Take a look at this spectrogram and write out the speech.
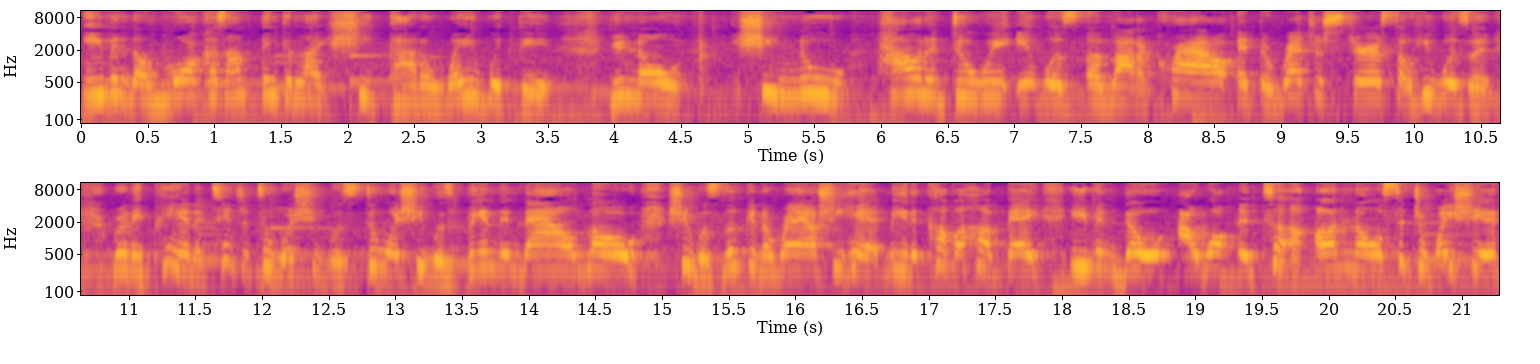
even the more because I'm thinking like she got away with it. You know, she knew how to do it. It was a lot of crowd at the register, so he wasn't really paying attention to what she was doing. She was bending down low. She was looking around. She had me to cover her back, even though I walked into an unknown situation.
